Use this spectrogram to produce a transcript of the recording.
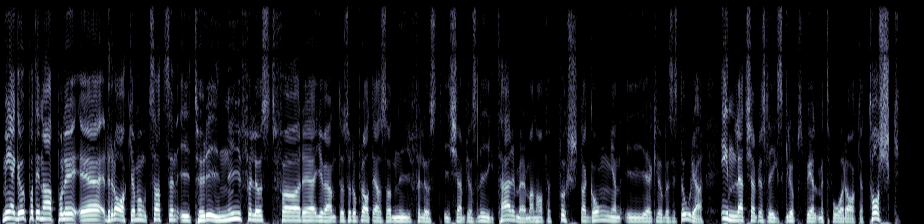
Mega uppåt i Napoli, eh, raka motsatsen i Turin. Ny förlust för eh, Juventus och då pratar jag alltså ny förlust i Champions League-termer. Man har för första gången i eh, klubbens historia inlett Champions Leagues gruppspel med två raka torsk.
